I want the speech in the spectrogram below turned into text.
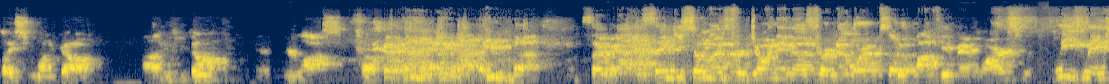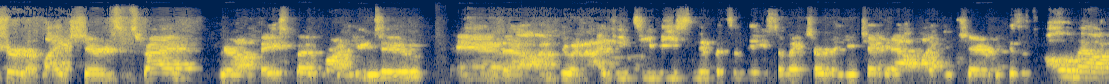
place you want to go. Uh, if you don't, you're lost. So anyway. So, guys, thank you so much for joining us for another episode of Mafia Memoirs. Please make sure to like, share, and subscribe. We're on Facebook, we're on YouTube, and uh, I'm doing IGTV snippets of these, so make sure that you check it out, like, and share, because it's all about,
